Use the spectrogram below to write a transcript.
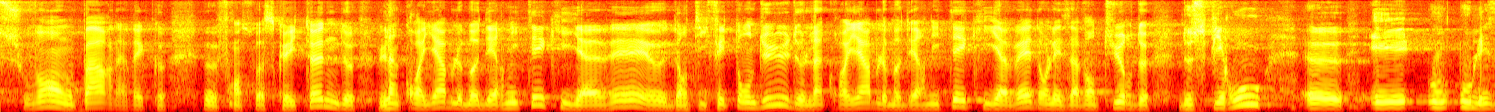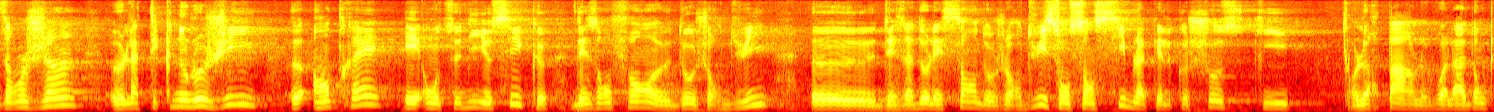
Souvent, on parle avec François Skeuten de l'incroyable modernité qu'il y avait dans Tiffé Tondu, de l'incroyable modernité qu'il y avait dans les aventures de, Spirou, et où, les engins, la technologie entraient. Et on se dit aussi que des enfants d'aujourd'hui, des adolescents d'aujourd'hui, sont sensibles à quelque chose qui on leur parle. Voilà, donc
